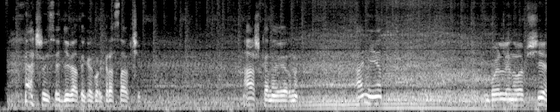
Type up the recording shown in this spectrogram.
Ха, 69-й какой красавчик. Ашка, наверное. А нет. Блин, вообще.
